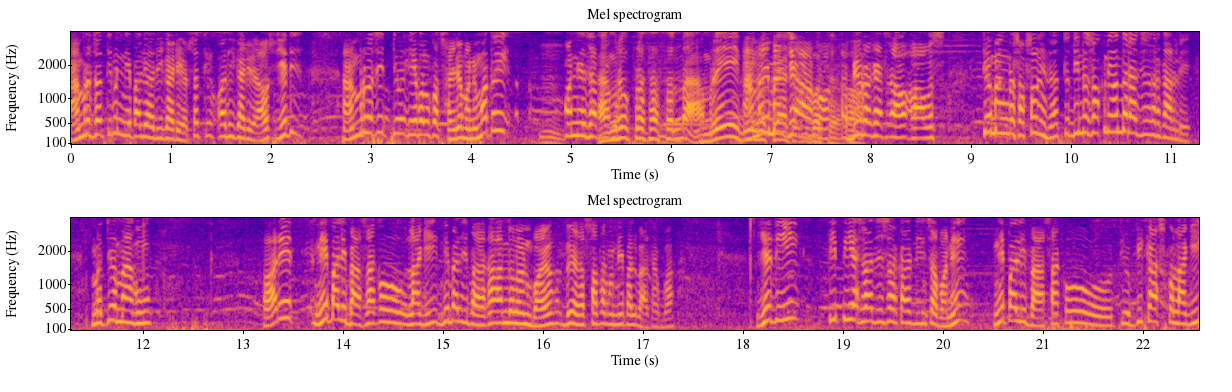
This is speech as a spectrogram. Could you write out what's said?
हाम्रो जति पनि नेपाली अधिकारीहरू छ त्यो अधिकारीहरू आओस्। यदि हाम्रो चाहिँ त्यो एबलको छैन भने मात्रै अन्य जाति हाम्रो प्रशासनमा हाम्रै हाम्रै मान्छे ब्युरोक्राट आओस्। त्यो माग्न सक्छौँ नि त। त्यो दिन सक्ने अन्त राज्य सरकारले। म त्यो मागौँ। हरेक नेपाली भाषाको लागि नेपाली भाषाको आन्दोलन भयो। दुई हजार सत्रमा नेपाली भाषा भयो। यदि पिपिएस राज्य सरकारले दिन्छ भने नेपाली भाषाको त्यो विकासको लागि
